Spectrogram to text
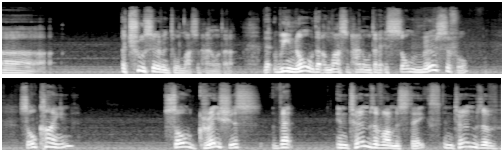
uh, a true servant to Allah subhanahu wa ta'ala. That we know that Allah subhanahu wa ta'ala is so merciful, so kind, so gracious that in terms of our mistakes, in terms of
